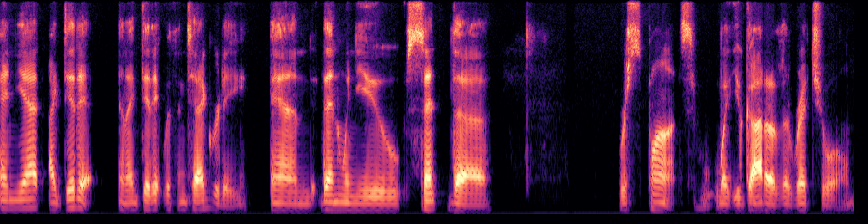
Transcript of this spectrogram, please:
And yet I did it and I did it with integrity. And then when you sent the response, what you got out of the ritual,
